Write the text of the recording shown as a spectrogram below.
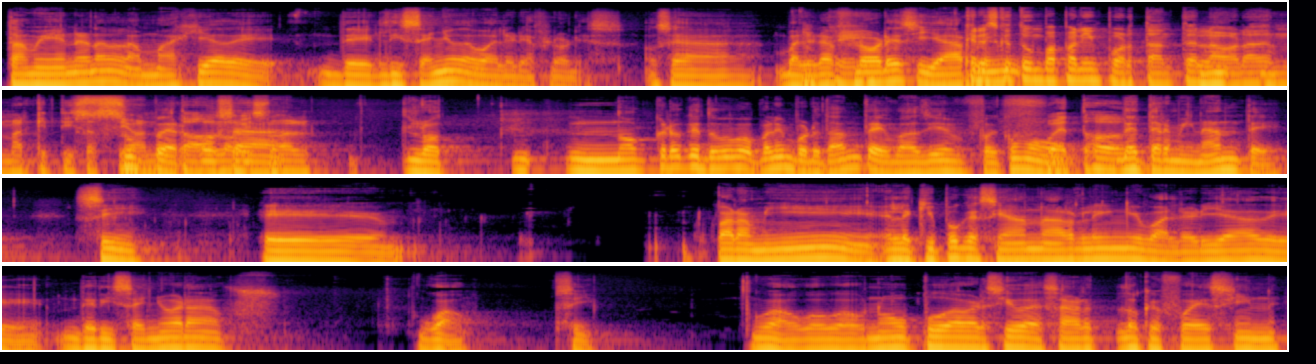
también era la magia de, del diseño de Valeria Flores. O sea, Valeria. Flores y Armin. ¿Crees que tuvo un papel importante a la hora de marketización, Súper, todo o lo sea, visual? lo- no creo que tuvo un papel importante, más bien fue como Fue todo. determinante. Sí. Eh, para mí, el equipo que hacían Arling y Valeria de, de diseño era. Wow. Sí. Wow, wow, wow. No pudo haber sido Desart lo que fue sin,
